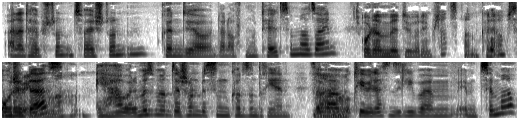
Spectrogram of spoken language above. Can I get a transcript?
anderthalb Stunden, zwei Stunden, können sie ja dann auf dem Hotelzimmer sein. Oder mit über den Platz ran, können ja auch Oder das. Machen. Ja, aber da müssen wir uns ja schon ein bisschen konzentrieren. Sag mal, okay, wir lassen sie lieber im, im Zimmer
